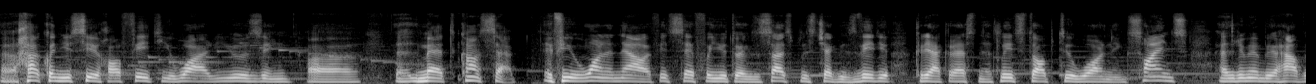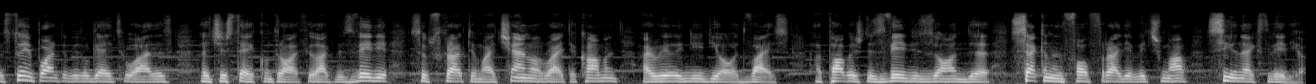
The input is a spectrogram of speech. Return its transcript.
uh, how can you see how fit you are using uh, the MET concept. If you want to know if it's safe for you to exercise, please check this video, in athletes, top two warning signs. And remember your health is too important to be delegated to others. Let's just take control. If you like this video, subscribe to my channel, write a comment. I really need your advice. I publish these videos on the second and fourth Friday of each month. See you next video.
